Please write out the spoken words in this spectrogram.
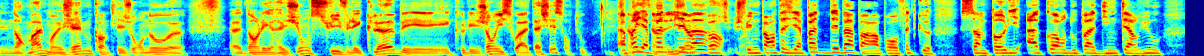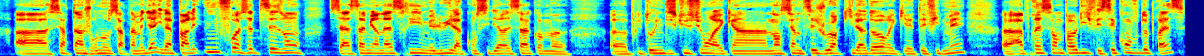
normal. Moi, j'aime quand les journaux euh, dans les régions suivent les clubs et, et que les gens y soient attachés surtout. Après, il n'y a pas de débat. fort, je, je fais une parenthèse. Il n'y a pas de débat par rapport au fait que Sampaoli accorde ou pas d'interview à certains journaux, certains médias. Il a parlé une fois cette saison. C'est à Samir Nasri, mais lui, il a considéré ça comme euh, euh, plutôt une discussion avec un ancien de ses joueurs qu'il adore et qui a été filmé. Euh, après, Sampaoli fait ses confs de presse.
